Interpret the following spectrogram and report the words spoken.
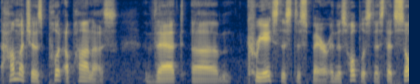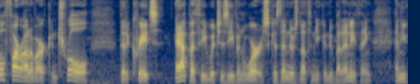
how much is put upon us that um, creates this despair and this hopelessness that's so far out of our control that it creates apathy, which is even worse because then there's nothing you can do about anything. And you,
